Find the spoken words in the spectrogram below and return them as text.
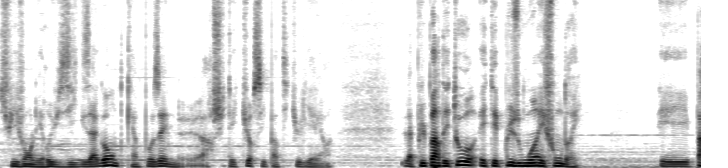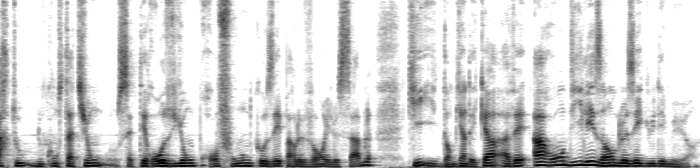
suivant les rues zigzagantes qu'imposait une architecture si particulière. La plupart des tours étaient plus ou moins effondrées. Et partout, nous constations cette érosion profonde causée par le vent et le sable, qui, dans bien des cas, avait arrondi les angles aigus des murs.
